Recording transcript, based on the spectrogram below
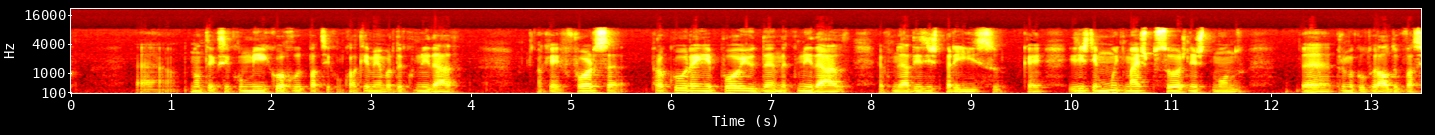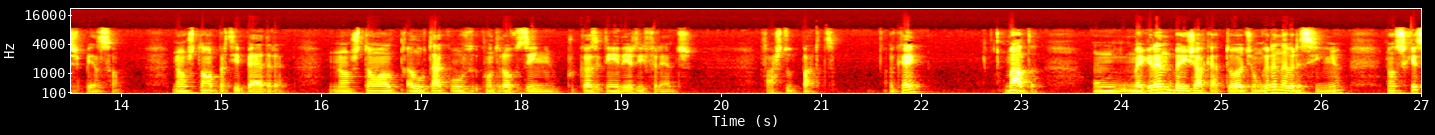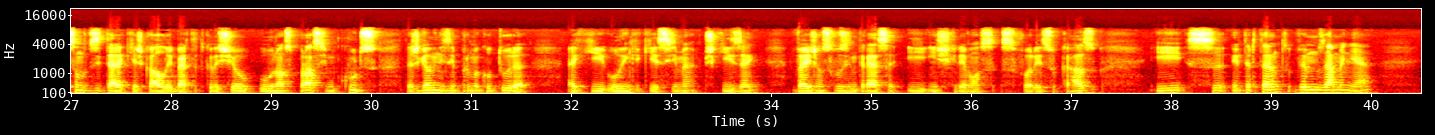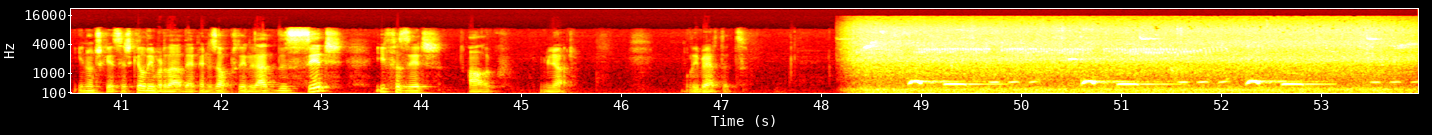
uh, não tem que ser comigo, com a Ruth, pode ser com qualquer membro da comunidade. Ok? Força, procurem apoio da, na comunidade. A comunidade existe para isso. Okay? Existem muito mais pessoas neste mundo uh, permacultural do que vocês pensam. Não estão a partir pedra. Não estão a, a lutar o, contra o vizinho por causa que têm ideias diferentes. Faz tudo parte. Ok? Malta, um, uma grande beijoca a todos, um grande abracinho. Não se esqueçam de visitar aqui a Escola Liberta, eu deixei o, nosso próximo curso das galinhas em permacultura aqui o link aqui acima, pesquisem, vejam se vos interessa e inscrevam-se se for esse o caso. E se, entretanto, vemos amanhã. E não te esqueças que a liberdade é apenas a oportunidade de seres e fazeres algo melhor. Liberta-te.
